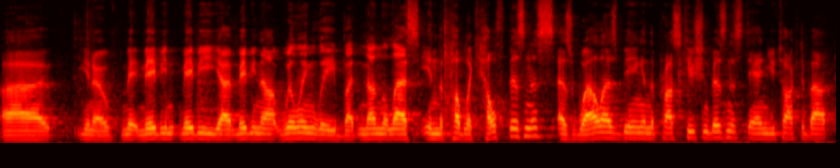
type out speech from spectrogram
uh, you know, maybe, maybe, uh, maybe not willingly, but nonetheless in the public health business as well as being in the prosecution business. Dan, you talked about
